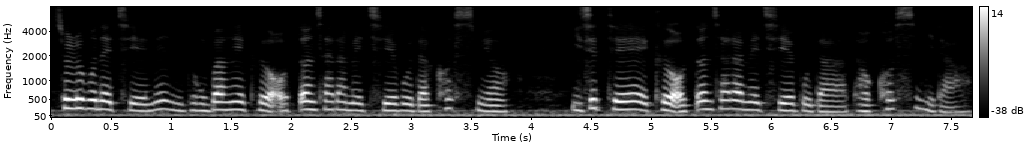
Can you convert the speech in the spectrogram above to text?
솔로몬의 지혜는 동방의 그 어떤 사람의 지혜보다 컸으며 이집트의 그 어떤 사람의 지혜보다 더 컸습니다.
